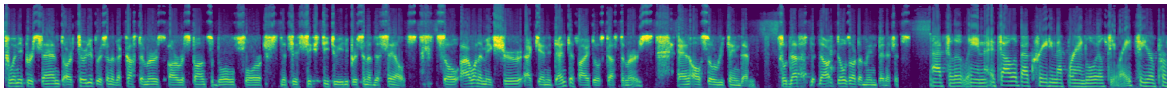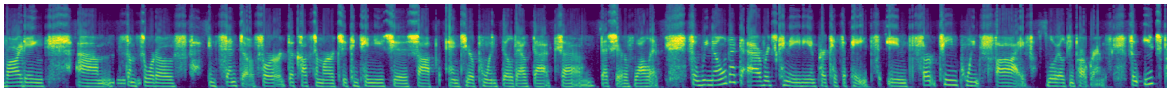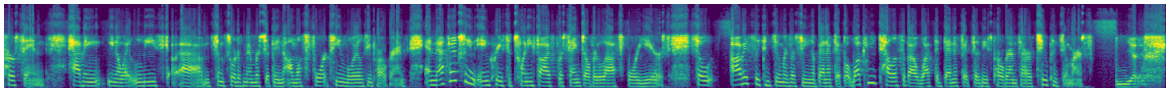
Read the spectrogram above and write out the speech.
20% or 30% of the customers are responsible for, let's say, 60 to 80% of the sales. So I want to make sure I can identify those customers and also retain them. So that's those are the main benefits. Absolutely, and it's all about creating that brand loyalty, right? So you're providing um, some sort of incentive for the customer to continue to shop, and to your point, build out that um, that share of wallet. So we know that the average Canadian participates in 13.5 loyalty programs. So each person having, you know, at least um, some sort of membership in almost 14 loyalty programs. And that's actually an increase of 25% over the last four years. So obviously consumers are seeing a benefit, but what can you tell us about what the benefits of these programs are to consumers? Yeah.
